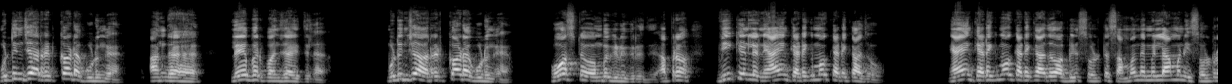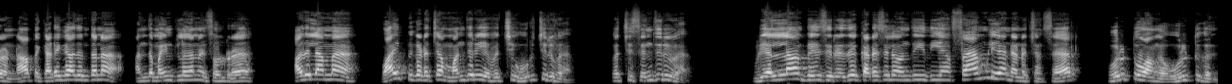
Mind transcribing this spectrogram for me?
முடிஞ்சா ரெட் கார்டை கொடுங்க அந்த லேபர் பஞ்சாயத்துல. முடிஞ்சா ரெட் கார்டை கொடுங்க. போஸ்ட்டை வம்புக்கு எடுக்கிறது அப்புறம் வீக்கெண்ட்ல நியாயம் கிடைக்குமோ கிடைக்காதோ. நியாயம் கிடைக்குமோ கிடைக்காதோ அப்படின்னு சொல்லிட்டு சம்மந்தம் இல்லாமல் நீ சொல்கிறேன் நான் இப்போ கிடைக்காதுன்னு தானே அந்த மைண்டில் தானே நீ சொல்கிற அது இல்லாமல் வாய்ப்பு கிடைச்சா மஞ்சரியை வச்சு உரிச்சிருவேன் வச்சு செஞ்சிருவேன். இப்படி எல்லாம் பேசுறது கடைசியில் வந்து இது என் ஃபேமிலியாக நினச்சேன் சார் உருட்டுவாங்க உருட்டுகள்.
